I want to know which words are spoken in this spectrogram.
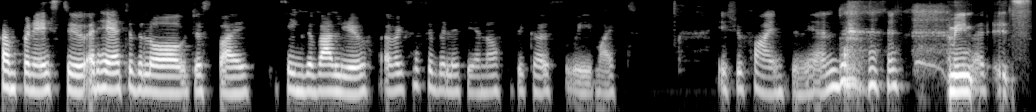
companies to adhere to the law just by seeing the value of accessibility and not because we might issue fines in the end. I mean, but, it's,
